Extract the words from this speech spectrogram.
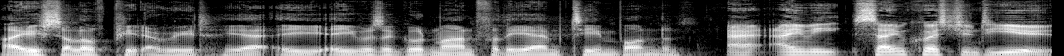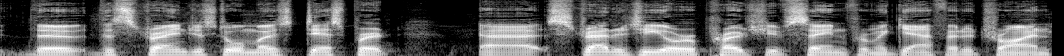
I used to love Peter Reid. Yeah, he, he was a good man for the um, team bonding. Uh, Amy, same question to you. The the strangest, almost desperate uh, strategy or approach you've seen from a gaffer to try and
